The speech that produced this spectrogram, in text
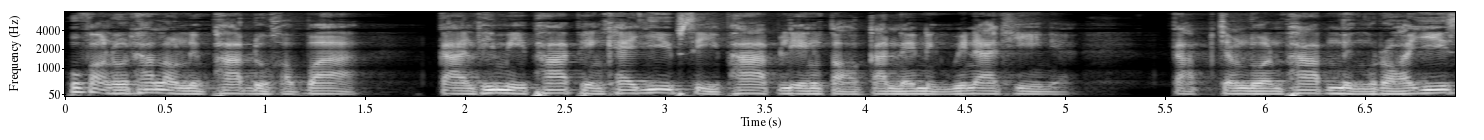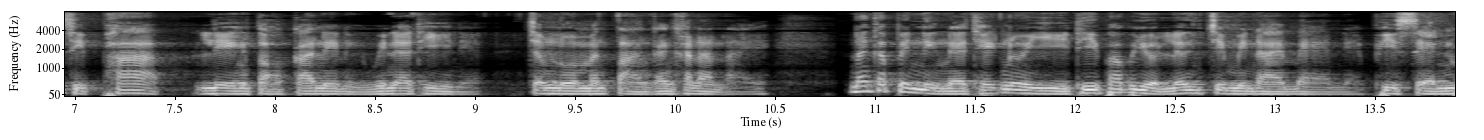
ผู้ฟังทุกท่านลองนึกภาพดูครับว่า การที่มีภาพเพียงแค่ 24 ภาพเรียงต่อกันใน 1 วินาทีเนี่ยกับจำนวนภาพ 120 ภาพเรียงต่อกันใน 1 วินาทีเนี่ยจำนวนมันต่างกันขนาดไหน นั่นก็เป็นหนึ่งในเทคโนโลยีที่ภาพยนตร์เรื่อง Gemini Man เนี่ย present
